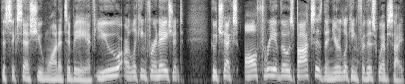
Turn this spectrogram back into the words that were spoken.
the success you want it to be. If you are looking for an agent who checks all three of those boxes, then you're looking for this website,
